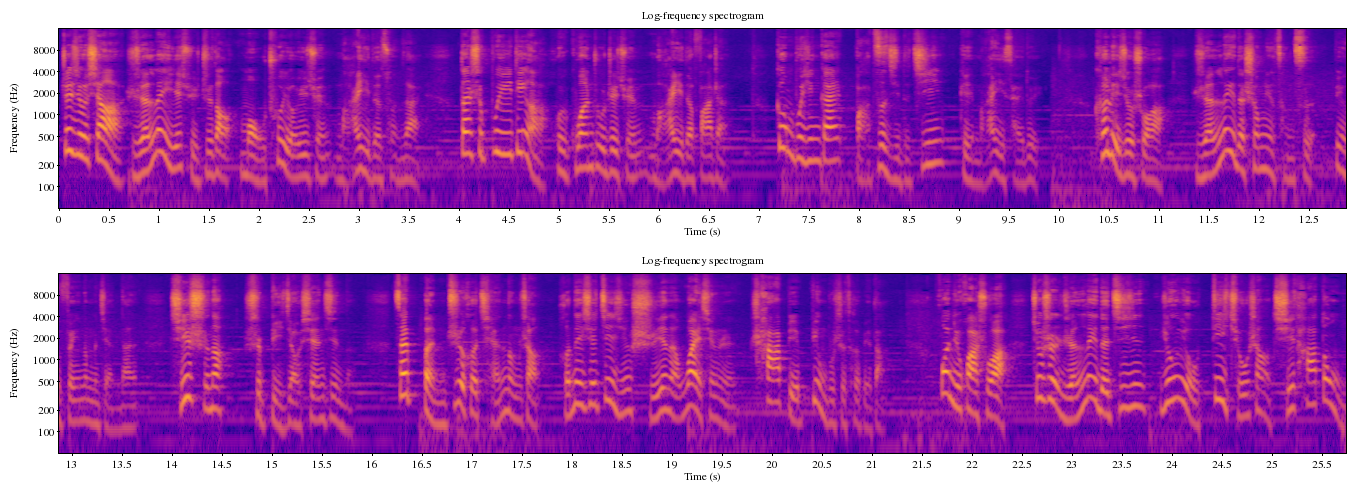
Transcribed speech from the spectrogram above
这就像啊，人类也许知道某处有一群蚂蚁的存在，但是不一定啊会关注这群蚂蚁的发展，更不应该把自己的基因给蚂蚁才对。科里就说啊，人类的生命层次并非那么简单，其实呢是比较先进的。在本质和潜能上，和那些进行实验的外星人差别并不是特别大。换句话说啊，就是人类的基因拥有地球上其他动物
